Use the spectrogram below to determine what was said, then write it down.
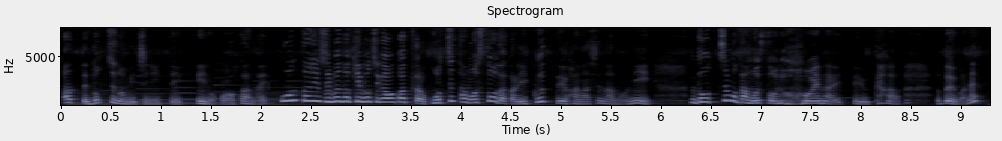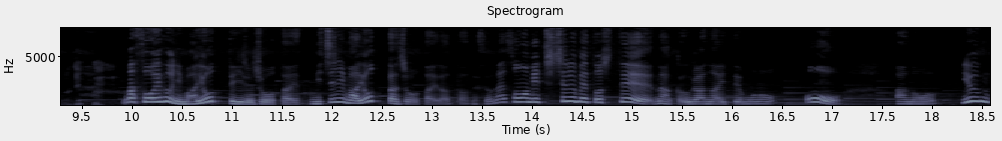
あってどっちの道に行っていいのか分かんない。本当に自分の気持ちが分かったらこっち楽しそうだから行くっていう話なのにどっちも楽しそうに思えないっていうか 例えばね。まあそういうふうに迷っている状態道に迷った状態だったんですよね。その道しるべとしてなんか占いっていうものをあのユン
